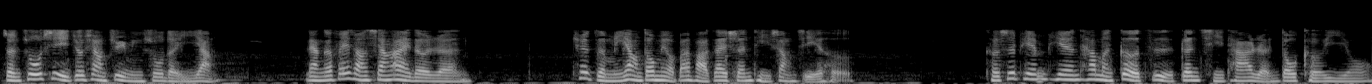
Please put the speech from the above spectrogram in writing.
整出戏就像剧名说的一样，两个非常相爱的人，却怎么样都没有办法在身体上结合。可是偏偏他们各自跟其他人都可以哦。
